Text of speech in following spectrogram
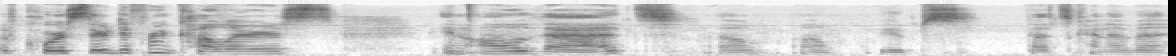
Of course, they're different colors and all of that. Oh, oh, oops. That's kind of a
